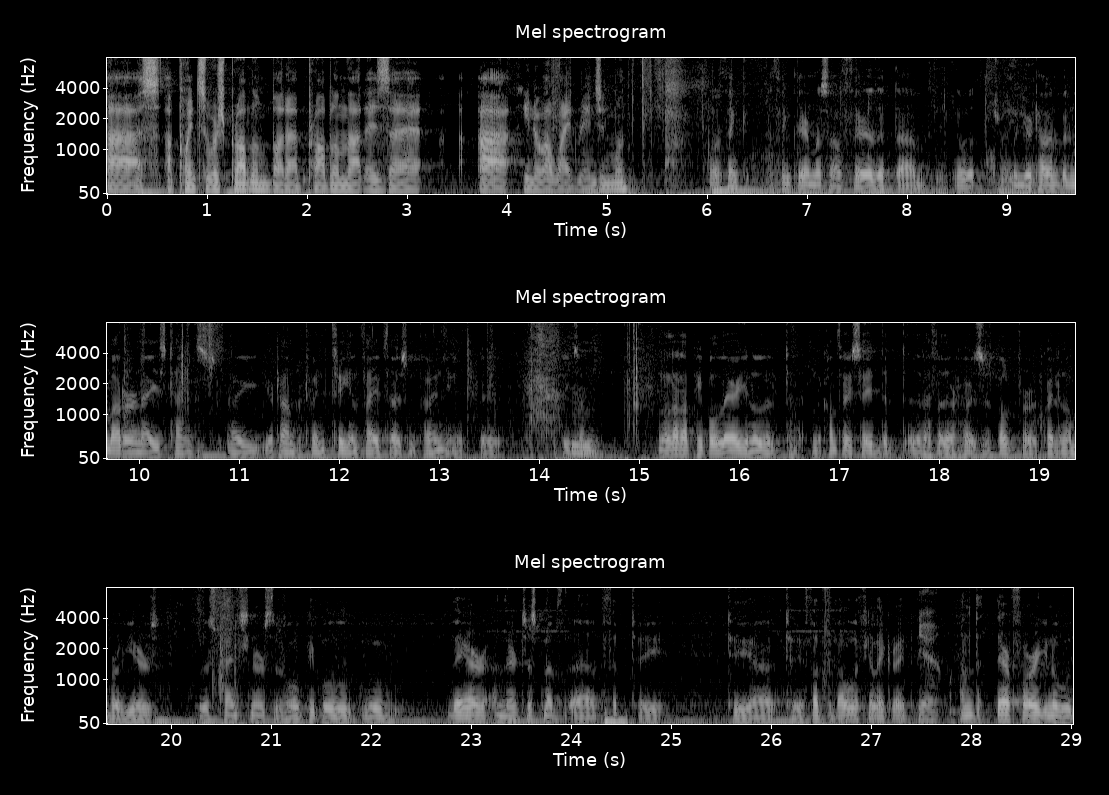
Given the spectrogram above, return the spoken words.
a point source problem, but a problem that is a, a you know a wide ranging one. Well, I think, I think there myself there that, um, you know, when you're talking about modernised tanks, now you're talking between three and five thousand pound, you know, to these in. And a lot of people there, you know, that in the countryside that, that have their houses built for quite a number of years. There's pensioners, there's old people, you know, there, and they're just not, uh, fit to, to, uh, to fit the bill, if you like, right? Yeah. And therefore, you know,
